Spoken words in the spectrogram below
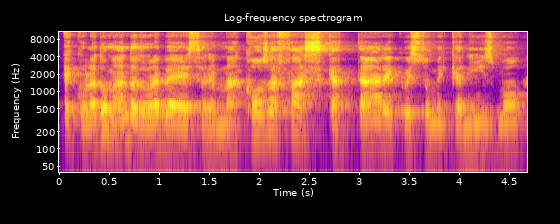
Ecco, la domanda dovrebbe essere, ma cosa fa scattare questo meccanismo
